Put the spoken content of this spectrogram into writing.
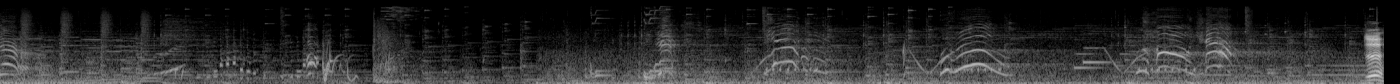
Oh yeah. Deux.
